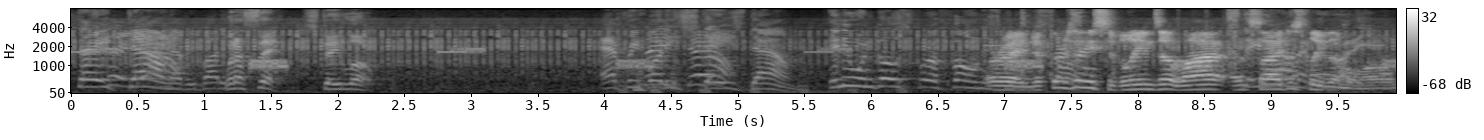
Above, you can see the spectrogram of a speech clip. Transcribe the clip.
Stay down, everybody. What I say? Stay low. Everybody stays down. Anyone goes for a phone. All right, and if there's any civilians out li- outside, just leave them alone.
